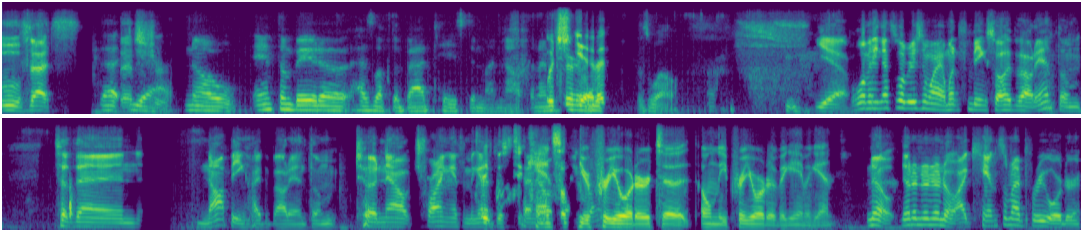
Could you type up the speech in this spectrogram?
oof. That's That That's yeah. true. No, Anthem Beta has left a bad taste in my mouth, and I'm Which sure yeah, it that, as well. yeah. Well, I mean, that's the reason why I went from being so hype about Anthem to then not being hype about Anthem to now trying Anthem again. to, this to 10 hour cancel your pre-order to only pre-order the game again. No, no, no, no, no, no. I canceled my pre-order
